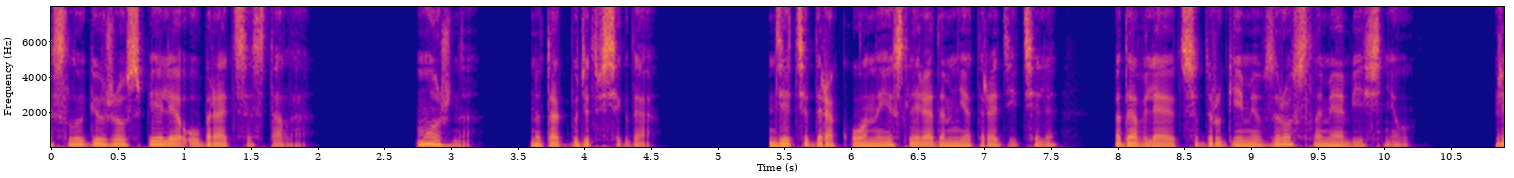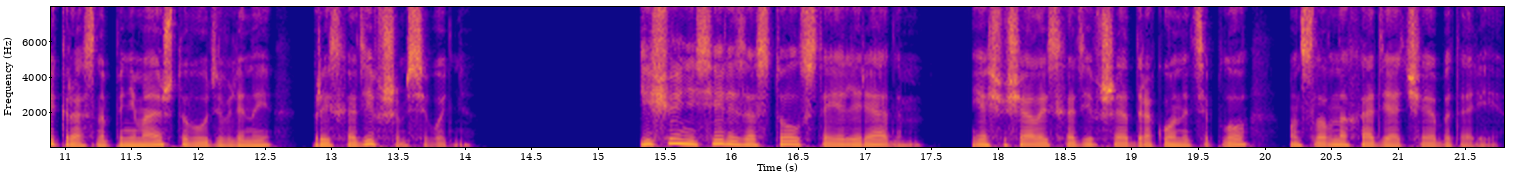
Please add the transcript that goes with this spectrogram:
Слуги уже успели убрать со стола. «Можно, но так будет всегда. Дети драконы, если рядом нет родителя — подавляются другими взрослыми, объяснил. Прекрасно понимаю, что вы удивлены происходившим сегодня. Еще не сели за стол, стояли рядом. Я ощущала исходившее от дракона тепло, он словно ходячая батарея.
